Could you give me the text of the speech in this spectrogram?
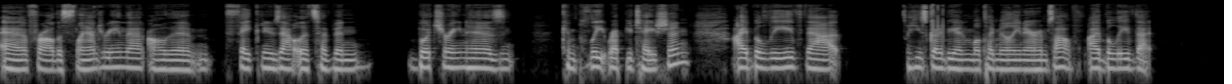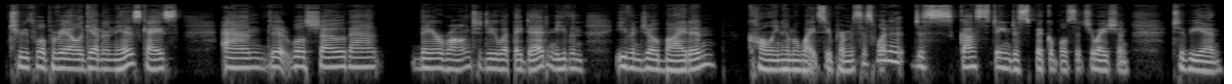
uh, for all the slandering that all the fake news outlets have been butchering his complete reputation, I believe that he's going to be a multimillionaire himself. I believe that truth will prevail again in his case, and it will show that they are wrong to do what they did. And even even Joe Biden calling him a white supremacist. What a disgusting, despicable situation to be in.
